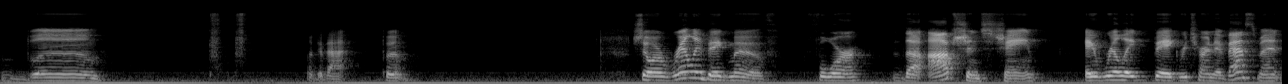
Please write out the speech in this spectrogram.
boom. Look at that, boom. So a really big move for the options chain, a really big return investment.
